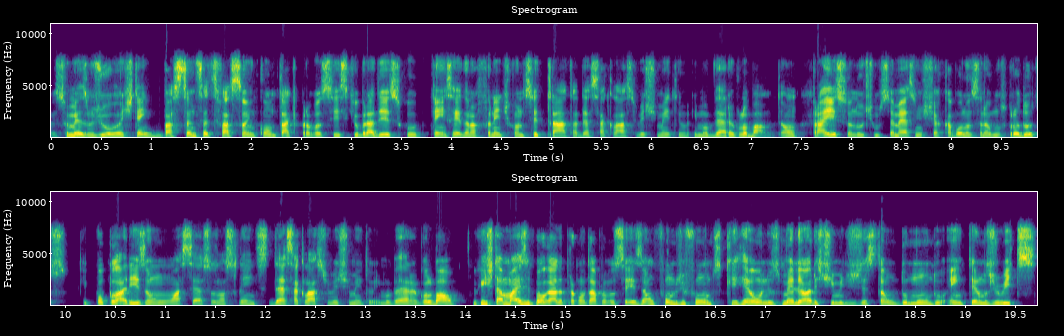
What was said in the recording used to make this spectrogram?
Isso mesmo, Ju. A gente tem bastante satisfação em contar aqui para vocês que o Bradesco tem saído na frente quando se trata dessa classe de investimento imobiliário global. Então, para isso, no último semestre, a gente acabou lançando alguns produtos que popularizam o acesso aos nossos clientes dessa classe de investimento imobiliário global. E o que a gente está mais empolgado para contar para vocês é um fundo de fundos que reúne os melhores times de gestão do mundo em termos de REITs.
